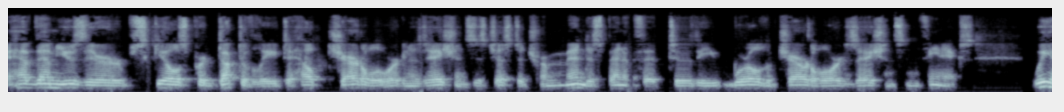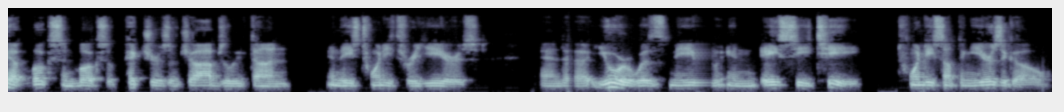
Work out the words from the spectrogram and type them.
have them use their skills productively to help charitable organizations is just a tremendous benefit to the world of charitable organizations in Phoenix. We have books and books of pictures of jobs we've done in these 23 years. And uh, you were with me in ACT 20 something years ago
